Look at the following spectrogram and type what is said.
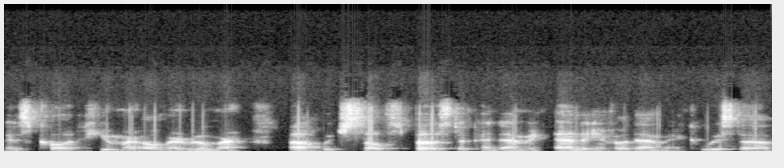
is called humor over rumor, uh, which solves both the pandemic and the infodemic with the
